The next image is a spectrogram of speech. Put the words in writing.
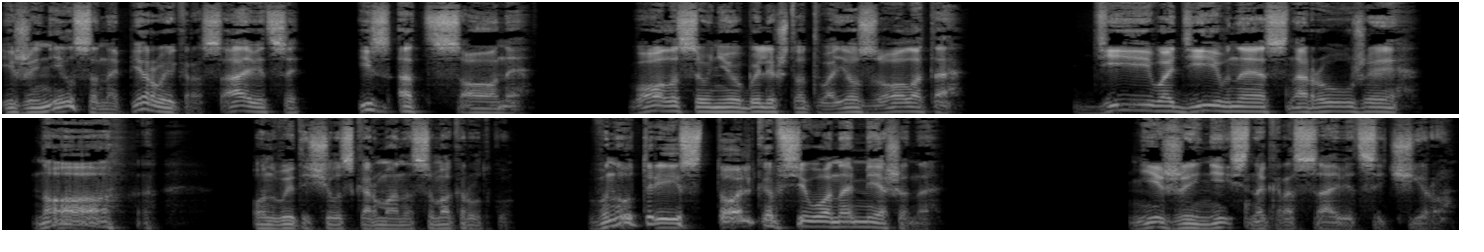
и женился на первой красавице из Отсоне. Волосы у нее были, что твое золото. Дива дивная снаружи, но... Он вытащил из кармана самокрутку. Внутри столько всего намешано. Не женись на красавице, Чиро.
